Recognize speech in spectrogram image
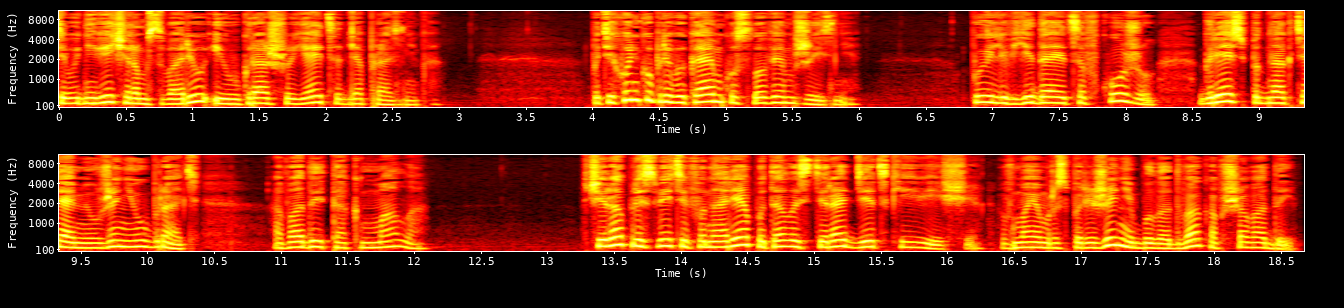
Сегодня вечером сварю и украшу яйца для праздника. Потихоньку привыкаем к условиям жизни. Пыль въедается в кожу, грязь под ногтями уже не убрать, а воды так мало. Вчера при свете фонаря пыталась стирать детские вещи. В моем распоряжении было два ковша воды.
